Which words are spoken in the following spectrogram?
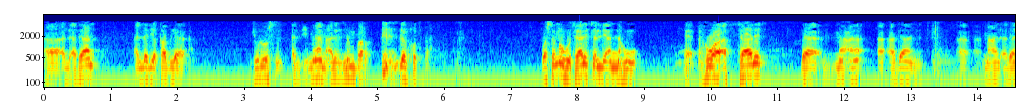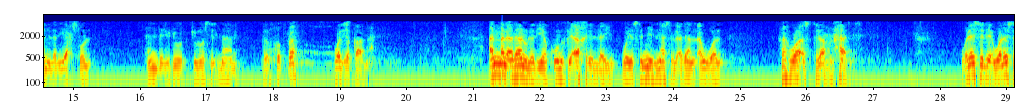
آه، الأذان الذي قبل جلوس الإمام على المنبر للخطبة. وسموه ثالثا لأنه هو الثالث مع أذان مع الأذان الذي يحصل عند جلوس الإمام للخطبة والإقامة. أما الأذان الذي يكون في آخر الليل ويسميه الناس الأذان الأول فهو اصطلاح حادث. وليس وليس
